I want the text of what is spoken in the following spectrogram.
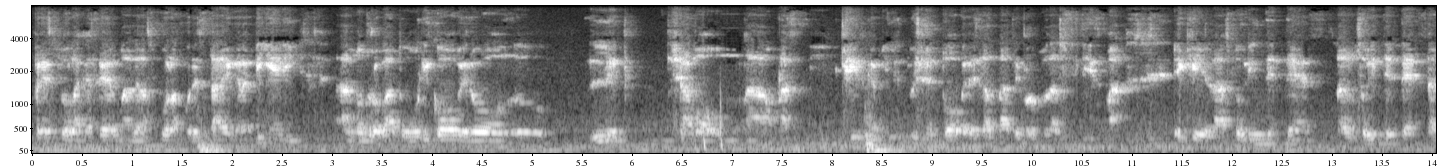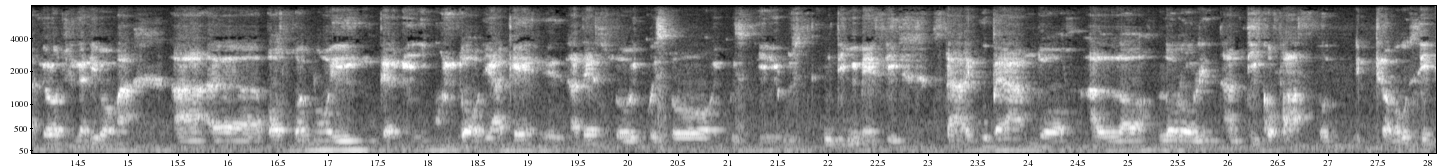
presso la caserma della scuola forestale Carabinieri hanno trovato ricovero eh, le, diciamo una, una, circa 1200 opere salvate proprio dal sisma e che la sovrintendenza, la sovrintendenza archeologica di Roma ha eh, posto a noi in custodia che eh, adesso in, questo, in, questi ultimi mesi sta recuperando al loro antico fasto, diciamo così,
